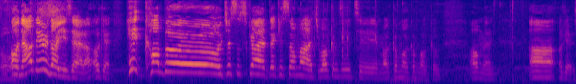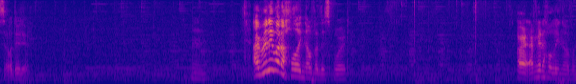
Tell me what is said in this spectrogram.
Oh, now there's our Ysera. Okay. Hit combo! Just subscribe. Thank you so much. Welcome to the team. Welcome, welcome, welcome. Oh, man. Uh, okay, so what do we do? Hmm. I really want to Holy Nova this board. Alright, I'm gonna Holy Nova.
